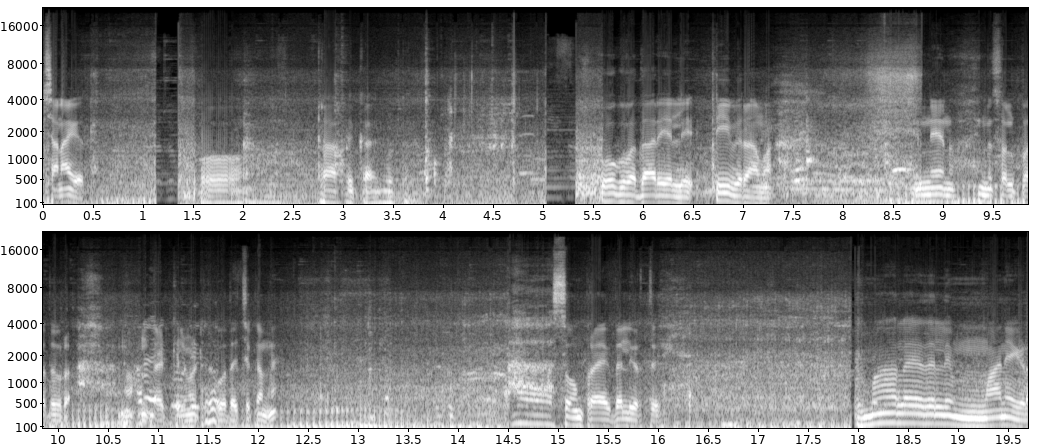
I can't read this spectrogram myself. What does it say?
ಚೆನ್ನಾಗಿದೆ ಓ ಟ್ರಾಫಿಕ್ ಆಗಿಬಿಟ್ಟು. ಹೋಗುವ ದಾರಿಯಲ್ಲಿ ಟಿ ವಿರಾಮ. ಇನ್ನೇನು ಇನ್ನು ಸ್ವಲ್ಪ ದೂರ. ಹಂಡ್ರೆಡ್ ಕಿಲೋಮೀಟರ್ ಹೋದ ಹೆಚ್ಚು ಕಮ್ಮಿ. ಆ, ಸೋಮಪ್ರಾಯದಲ್ಲಿ ಇರ್ತೀವಿ. ಹಿಮಾಲಯದಲ್ಲಿ ಮಾನೆ ಗಿಡ.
